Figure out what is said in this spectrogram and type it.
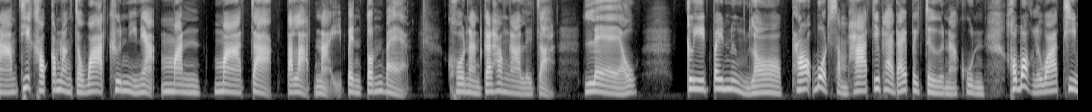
น้ำที่เขากำลังจะวาดขึ้นนี้เนี่ยมันมาจากตลาดไหนเป็นต้นแบบ โคนันก็ทำงานเลยจ้ะแล้วกรี๊ดไปหนึ่งรอบเพราะบทสัมภาษณ์ที่แพรได้ไปเจอนะคุณ เขาบอกเลยว่าทีม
